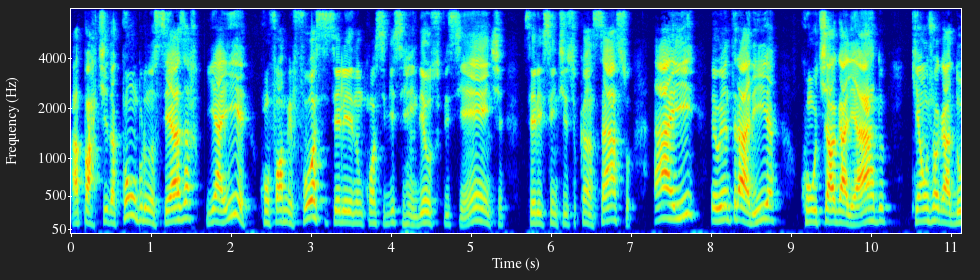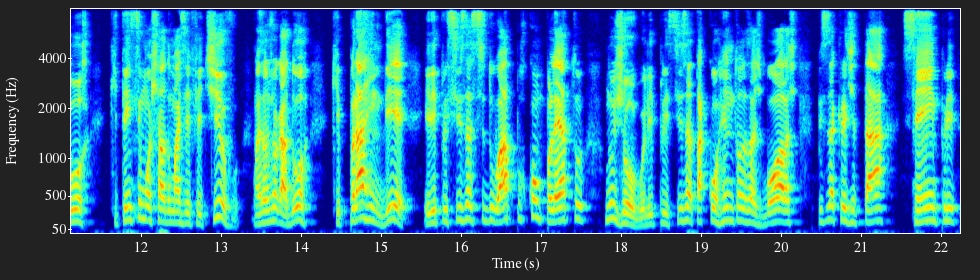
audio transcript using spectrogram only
a partida com o Bruno César, e aí, conforme fosse, se ele não conseguisse render o suficiente, se ele sentisse o cansaço, aí eu entraria com o Thiago Galhardo, que é um jogador que tem se mostrado mais efetivo, mas é um jogador que para render, ele precisa se doar por completo no jogo. Ele precisa estar tá correndo todas as bolas, precisa acreditar sempre.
